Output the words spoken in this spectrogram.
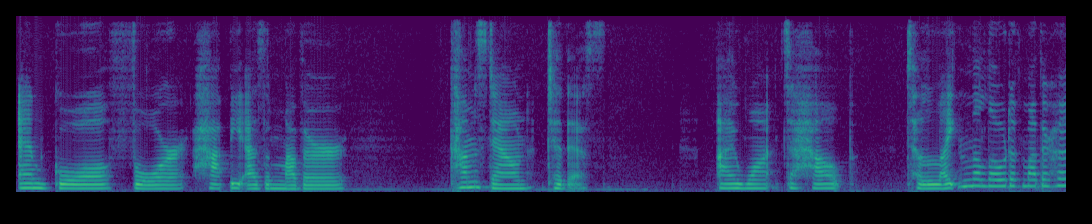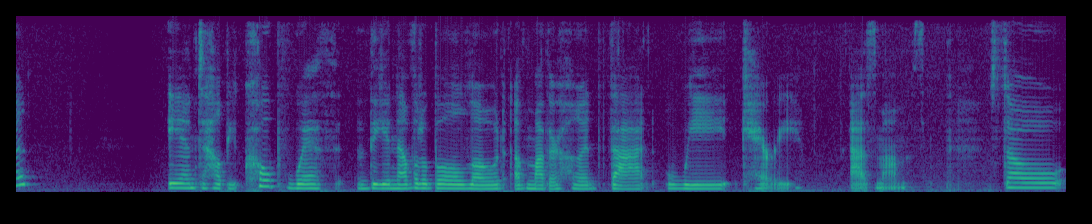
and goal for Happy as a Mother comes down to this I want to help to lighten the load of motherhood and to help you cope with the inevitable load of motherhood that we carry as moms. So,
